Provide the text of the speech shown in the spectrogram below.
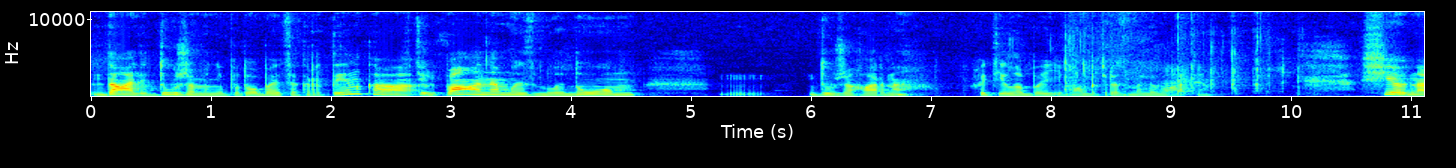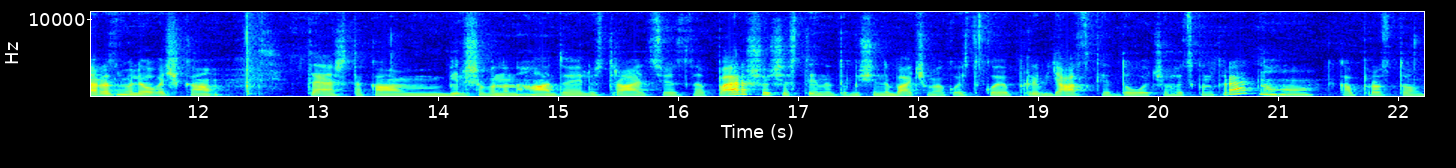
Далі дуже мені подобається картинка з тюльпанами, з млином. Дуже гарна. Хотіла би її, мабуть, розмалювати. Ще одна розмальовочка Теж така більше вона нагадує ілюстрацію з першої частини, тому що не бачимо якоїсь такої прив'язки до чогось конкретного. Така просто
